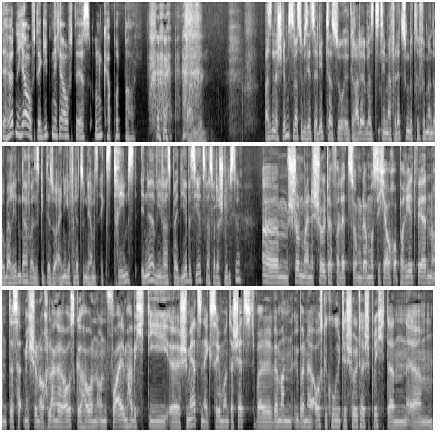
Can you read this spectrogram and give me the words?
der hört nicht auf, der gibt nicht auf, der ist unkaputtbar. Wahnsinn. Was ist denn das Schlimmste, was du bis jetzt erlebt hast, so äh, gerade was das Thema Verletzung betrifft, wenn man darüber reden darf? Also es gibt ja so einige Verletzungen, die haben es extremst inne. Wie war es bei dir bis jetzt? Was war das Schlimmste? Ähm, schon meine Schulterverletzung, da musste ich ja auch operiert werden und das hat mich schon auch lange rausgehauen und vor allem habe ich die äh, Schmerzen extrem unterschätzt, weil wenn man über eine ausgekugelte Schulter spricht, dann ähm,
